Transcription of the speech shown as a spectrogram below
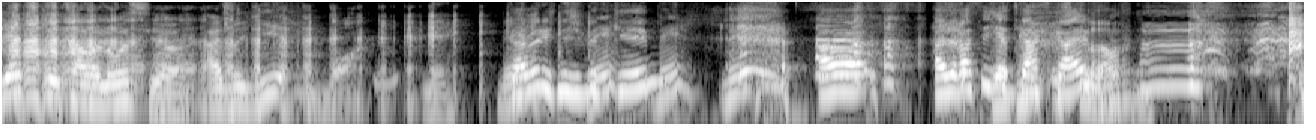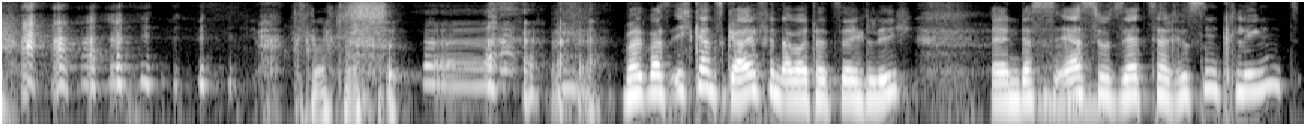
jetzt geht's aber los hier. Also je, boah, nee. nee da würde ich nicht nee, mitgehen. Nee, nee. Aber, also was ich Der jetzt ganz Tag ist geil. Was, was ich ganz geil finde, aber tatsächlich, ähm, dass es erst so sehr zerrissen klingt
